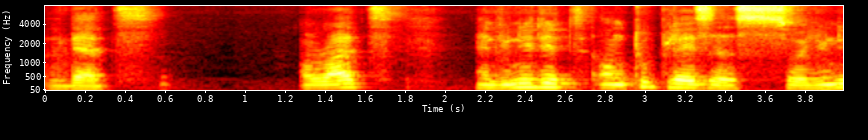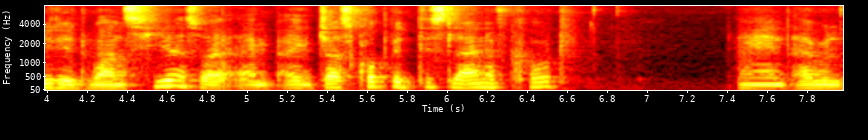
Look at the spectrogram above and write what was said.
that. Alright? and you need it on two places. So you need it once here. So I, I just copied this line of code and I will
